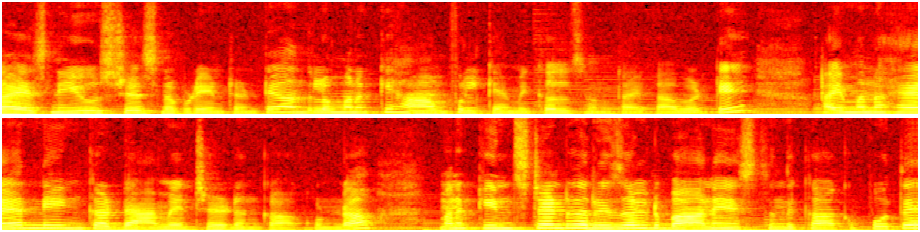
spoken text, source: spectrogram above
డైస్ని యూస్ చేసినప్పుడు ఏంటంటే అందులో మనకి హార్మ్ఫుల్ కెమికల్స్ ఉంటాయి కాబట్టి అవి మన హెయిర్ని ఇంకా డ్యామేజ్ చేయడం కాకుండా మనకి ఇన్స్టెంట్గా రిజల్ట్ బాగానే ఇస్తుంది. కాకపోతే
